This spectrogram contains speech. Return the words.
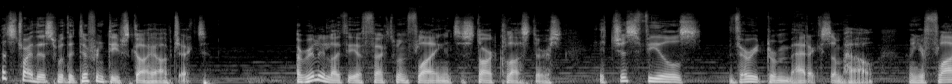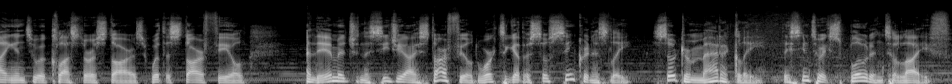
Let's try this with a different deep sky object. I really like the effect when flying into star clusters. It just feels very dramatic somehow when you're flying into a cluster of stars with a star field, and the image and the CGI star field work together so synchronously, so dramatically, they seem to explode into life.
